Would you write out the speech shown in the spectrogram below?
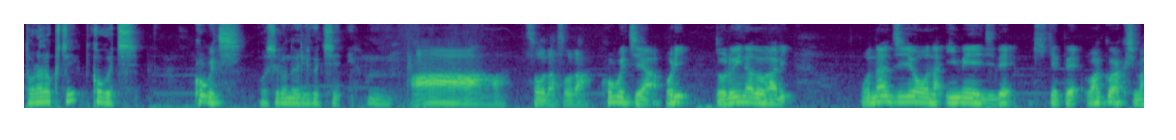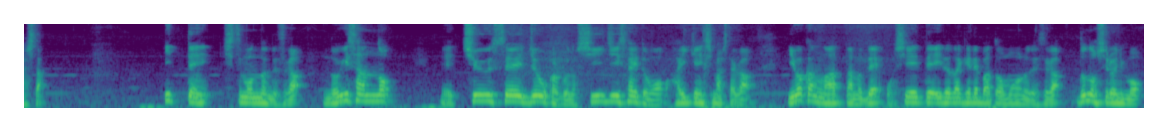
虎の口？小口。小口。お城の入り口。うん。ああ、そうだそうだ。小口や堀、土塁などがあり、同じようなイメージで聞けてワクワクしました。一点質問なんですが、乃木さんのえー中世城郭の CG サイトも拝見しましたが、違和感があったので教えていただければと思うのですが、どの城にも、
